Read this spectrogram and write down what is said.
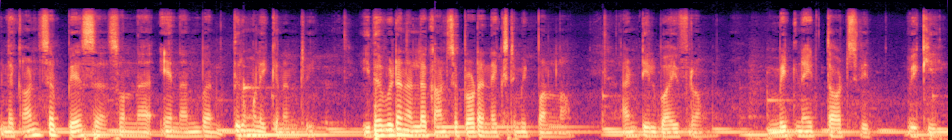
இந்த கான்செப்ட் பேச சொன்ன என் நண்பன் திருமலைக்கு நன்றி. இதை விட நல்ல கான்செப்டோட நெக்ஸ்ட் மீட் பண்ணலாம். Until bye from midnight thoughts with Vicky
